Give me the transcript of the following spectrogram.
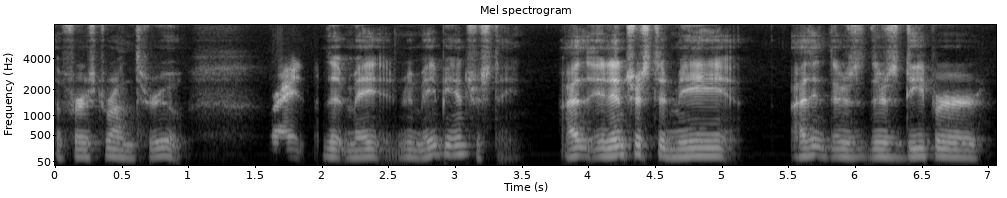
the first run through Right. that may it may be interesting. I, it interested me. I think there's there's deeper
